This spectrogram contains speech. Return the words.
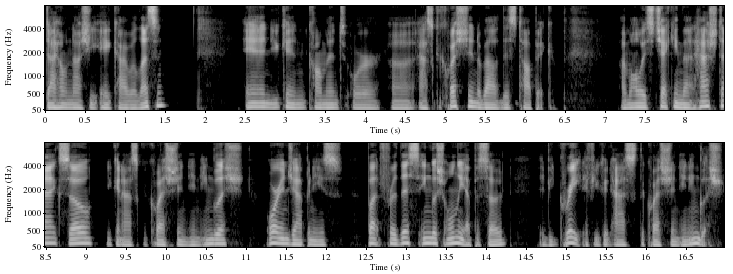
Daihon Nashi Eikaiwa lesson and you can comment or uh, ask a question about this topic. I'm always checking that hashtag, so you can ask a question in English or in Japanese. But for this English only episode, it'd be great if you could ask the question in English.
